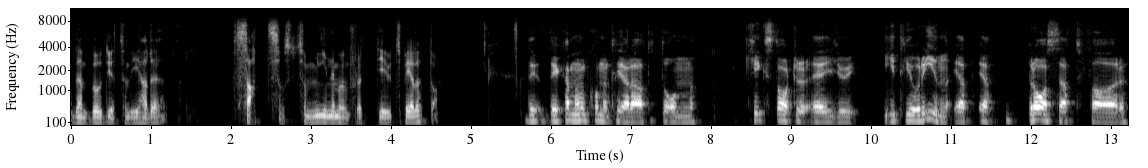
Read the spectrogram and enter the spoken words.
den budget som vi hade satt som, som minimum för att ge ut spelet då. Det, det kan man kommentera att de Kickstarter är ju i teorin ett, ett bra sätt för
